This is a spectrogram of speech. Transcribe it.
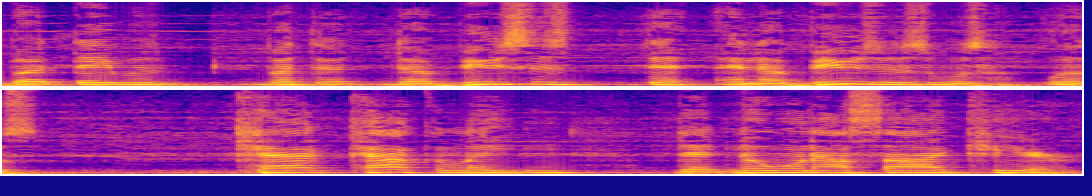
but they was but the, the abuses that and the abusers was was cal- calculating that no one outside cared.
